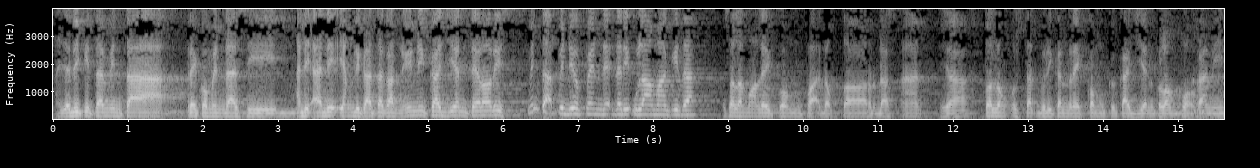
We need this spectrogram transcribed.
Nah, jadi kita minta rekomendasi adik-adik yang dikatakan ini kajian teroris. Minta video pendek dari ulama kita. Assalamualaikum Pak Dokter Dasat. Ya, tolong Ustadz berikan rekom ke kajian kelompok kami.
